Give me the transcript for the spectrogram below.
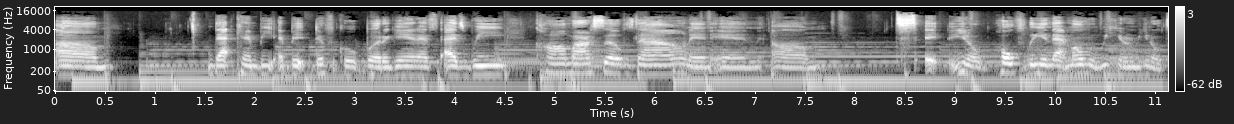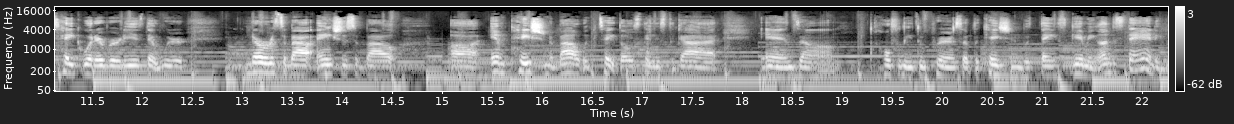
um, that can be a bit difficult. But again, as as we calm ourselves down and and um, you know, hopefully in that moment we can you know take whatever it is that we're nervous about, anxious about, uh, impatient about. We can take those things to God and. Um, hopefully through prayer and supplication with thanksgiving, understanding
